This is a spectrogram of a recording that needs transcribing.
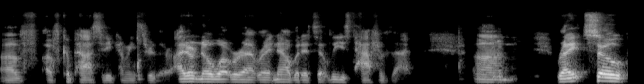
of of capacity coming through there. I don't know what we're at right now, but it's at least half of that um, right? So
